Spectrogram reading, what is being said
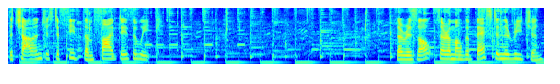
The challenge is to feed them five days a week. The results are among the best in the region.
